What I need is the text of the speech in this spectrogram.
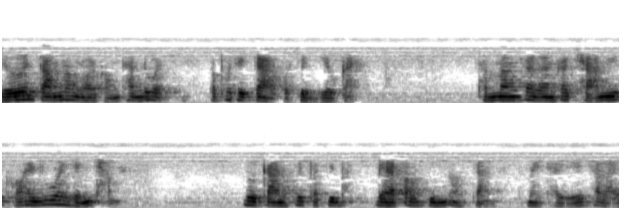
เดินตามร่องรอยของท่านด้วย พระพุทธเจ้าก็เช่นเดียวกันธรรมังพนังคาถามนี้ขอให้รู้ให้เห็นธรรมด้วยการพึ่ปฏิบัติ แบบเอาจริงเอาจังไม่ทะเลถลาย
